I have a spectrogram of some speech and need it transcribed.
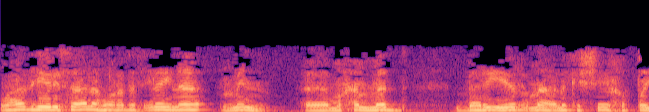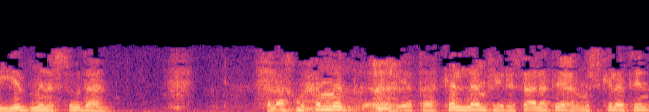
وهذه رسالة وردت إلينا من آه، محمد برير مالك الشيخ الطيب من السودان. الأخ محمد آه، يتكلم في رسالته عن مشكلة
